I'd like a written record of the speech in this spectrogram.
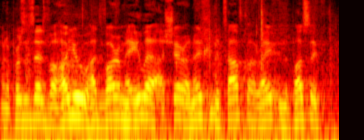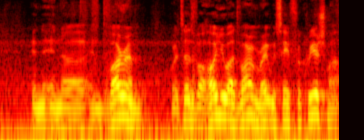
when a person says "Vahayu hadvarim he'ila asher anoichi mitzavcha," right in the pasuk in in uh, in Dvarim where it says "Vahayu hadvarim," right? We say for Kriyashma.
